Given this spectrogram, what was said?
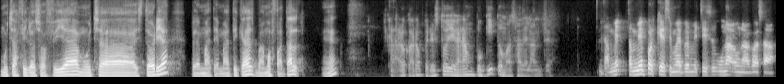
mucha filosofía, mucha historia, pero en matemáticas vamos fatal. ¿eh? Claro, claro, pero esto llegará un poquito más adelante. También, también porque, si me permitís una, una cosa,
